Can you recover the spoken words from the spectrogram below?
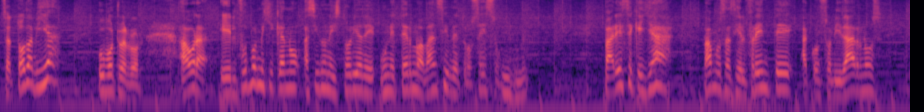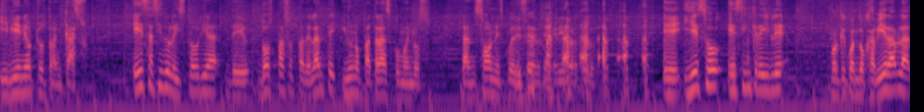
O sea, todavía hubo otro error. Ahora, el fútbol mexicano ha sido una historia de un eterno avance y retroceso. Parece que ya vamos hacia el frente a consolidarnos y viene otro trancazo. Esa ha sido la historia de dos pasos para adelante y uno para atrás, como en los danzones puede ser, querido Arturo. Eh, y eso es increíble porque cuando Javier habla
